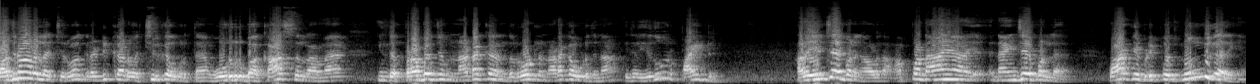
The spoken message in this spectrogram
பதினாலு லட்ச ரூபா கிரெடிட் கார்டு வச்சிருக்க ஒருத்தன் ஒரு ரூபாய் காசு இல்லாமல் இந்த பிரபஞ்சம் நடக்க இந்த ரோட்டில் நடக்க விடுதுன்னா இதில் ஏதோ ஒரு பாயிண்ட் இருக்கு. அதை என்ஜாய் பண்ணுங்க அவ்வளோதான் அப்போ நான் நான் என்ஜாய் பண்ணல. வாழ்க்கை இப்படி போச்சு. நொந்துக்காதீங்க.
